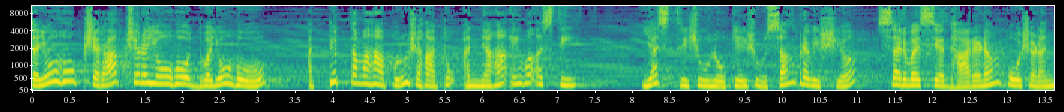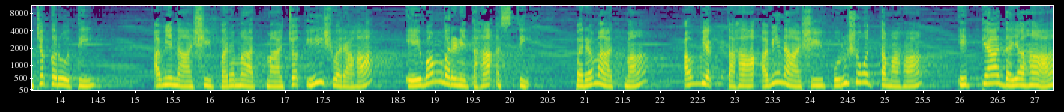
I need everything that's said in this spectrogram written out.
तयोः क्षराक्षरयोः द्वयोः अत्युत्तमः पुरुषः तु अन्यः एव अस्ति। यस्त्रिषु लोकेषु सम्प्रविश्य सर्वस्य धारणं पोषणं च करोति। अविनाशी परमात्मा च ईश्वरः एवं वर्णितः अस्ति। परमात्मा अव्यक्तः अविनाशी पुरुषोत्तमः इत्यादयः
